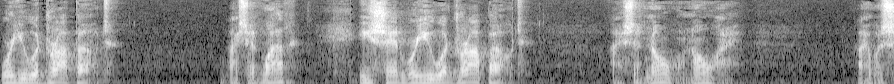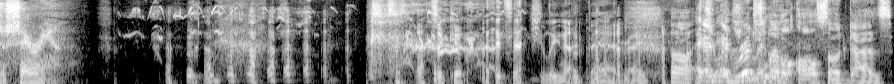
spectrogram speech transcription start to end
were you a dropout? I said, What? He said, Were you a dropout? I said, No, no, I, I was cesarean. That's a good. That's actually not bad, right? Oh, that's and, and Rich Rich Little. Little. also does,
